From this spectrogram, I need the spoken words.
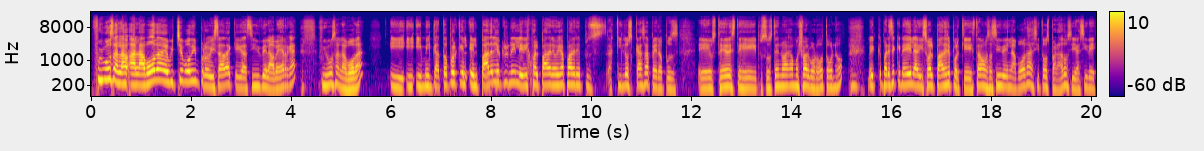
fuimos a la, a la boda, pinche boda improvisada que así de la verga. Fuimos a la boda. Y, y, y, me encantó porque el, el padre, yo creo que le dijo al padre, oiga padre, pues aquí los casa, pero pues eh, usted, este, pues usted no haga mucho alboroto, ¿no? Me parece que nadie le avisó al padre porque estábamos así de, en la boda, así todos parados y así de,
